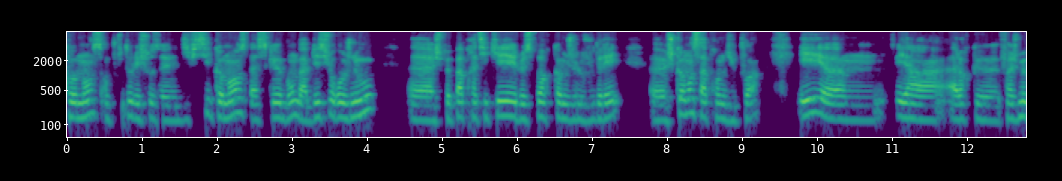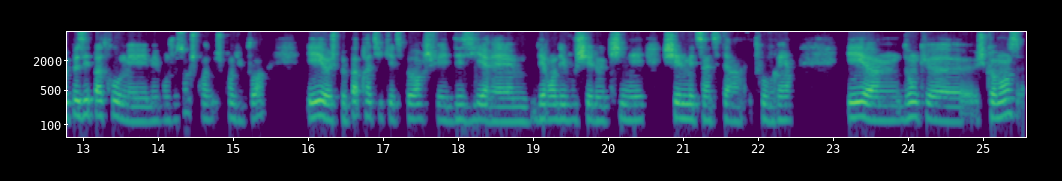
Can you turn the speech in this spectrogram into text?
commencent, en plutôt les choses difficiles commencent parce que bon bah blessure au genou, euh, je peux pas pratiquer le sport comme je le voudrais. Euh, je commence à prendre du poids. Et, euh, et alors que, enfin, je me pesais pas trop, mais, mais bon, je sens que je prends, je prends du poids et euh, je peux pas pratiquer de sport. Je fais des IRM, des rendez-vous chez le kiné, chez le médecin, etc. Ils trouvent rien. Et euh, donc, euh, je commence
